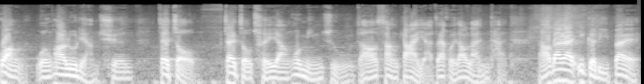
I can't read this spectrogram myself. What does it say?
逛文化路两圈，再走再走垂杨或民族，然后上大雅，再回到蓝潭，然后大概一个礼拜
